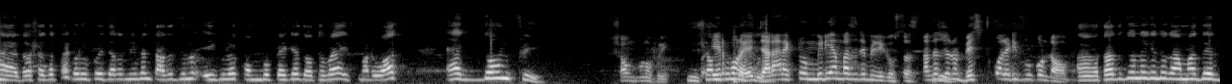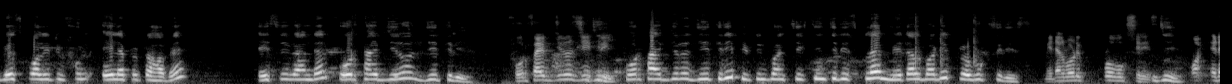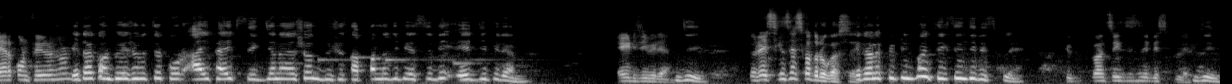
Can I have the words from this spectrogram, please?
হ্যাঁ দশ হাজার টাকার উপরে যারা নেবেন তাদের জন্য এইগুলো কম্বো প্যাকেজ অথবা স্মার্ট ওয়াচ একদম ফ্রি সম্পূর্ণ ফ্রি এরপরে যারা একটু মিডিয়াম বাজেটে বিক্রি করতেছে তাদের জন্য বেস্ট কোয়ালিটি ফুল কোনটা হবে? তাদের জন্য কিন্তু আমাদের বেস্ট কোয়ালিটি ফুল এই ল্যাপটপটা হবে এইচপি ব্র্যান্ডের four five zero G three four five zero G G three four five zero G three fifteen point six inch display metal body ProBook series metal body ProBook series জি। এটার configuration এটা configuration হচ্ছে core i five six generation দুশো ছাপ্পান্ন GB SSD eight GB RAM eight GB RAM জি। তো এটা screen size কত রোগ আছে? এটা হলো fifteen point six inch display fifty point six inch display জি।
